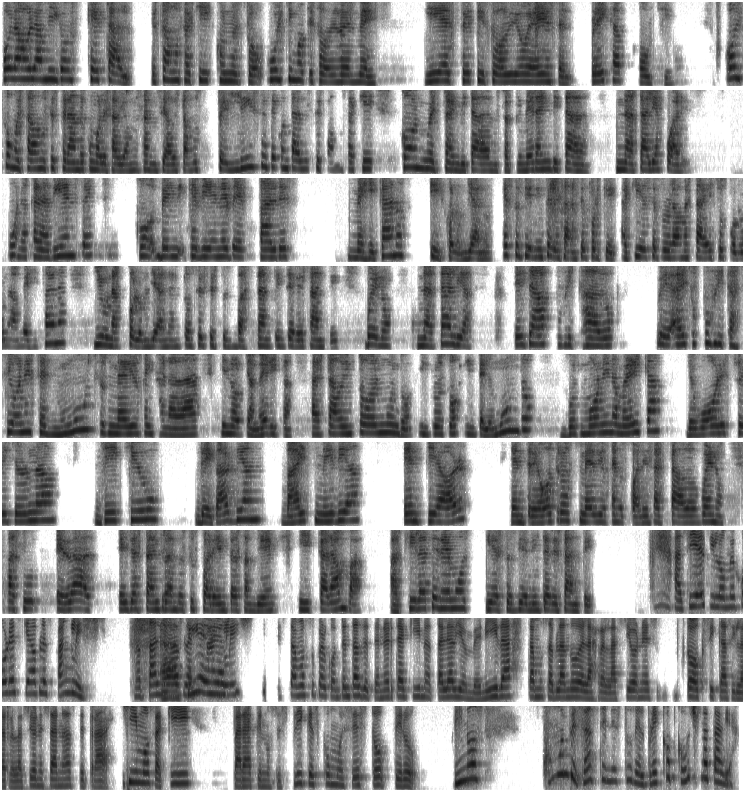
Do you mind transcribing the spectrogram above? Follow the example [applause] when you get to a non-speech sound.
Hola, hola amigos, ¿qué tal? Estamos aquí con nuestro último episodio del mes y este episodio es el Breakup Coaching. Hoy, como estábamos esperando, como les habíamos anunciado, estamos felices de contarles que estamos aquí con nuestra invitada, nuestra primera invitada, Natalia Juárez, una canadiense que viene de padres mexicanos y colombianos. Esto es bien interesante porque aquí este programa está hecho por una mexicana y una colombiana, entonces esto es bastante interesante. Bueno, Natalia, ella ha publicado eh, ha hecho publicaciones en muchos medios en Canadá y Norteamérica. Ha estado en todo el mundo, incluso en Telemundo, Good Morning America, The Wall Street Journal, GQ, The Guardian, Vice Media, NPR, entre otros medios en los cuales ha estado. Bueno, a su edad, ella está entrando a sus 40 también. Y caramba, aquí la tenemos y esto es bien interesante. Así es, y lo mejor es que habla Spanglish. Natalia habla Spanglish. Estamos súper contentas de tenerte aquí, Natalia, bienvenida. Estamos hablando de las relaciones tóxicas y las relaciones sanas. Te trajimos aquí para que nos expliques cómo es esto, pero dinos, ¿cómo empezaste en esto del Breakup Coach, Natalia?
